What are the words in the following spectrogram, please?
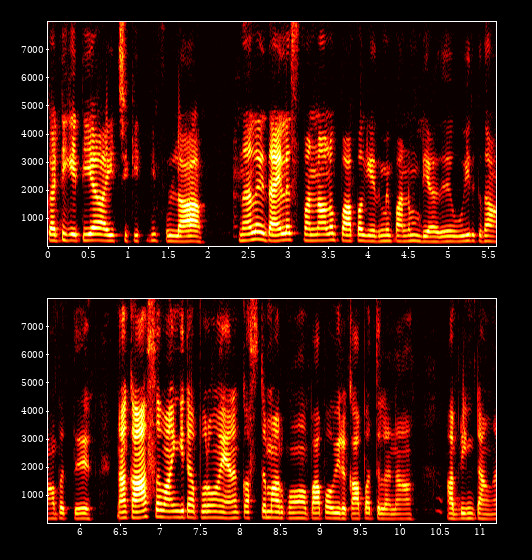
கட்டி கட்டியாக ஆயிடுச்சு கிட்னி ஃபுல்லாக அதனால டயலிஸ் பண்ணாலும் பாப்பாவுக்கு எதுவுமே பண்ண முடியாது. உயிருக்கு தான் ஆபத்து. நான் காசை வாங்கிட்டு அப்புறம் எனக்கு கஷ்டமாக இருக்கும். பாப்பா உயிரை காப்பாற்றலைண்ணா அப்படின்ட்டாங்க.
